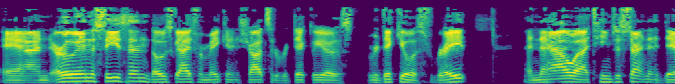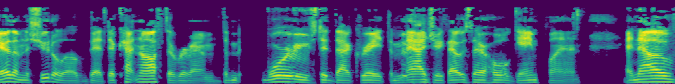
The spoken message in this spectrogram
And early in the season, those guys were making shots at a ridiculous, ridiculous rate. And now uh, teams are starting to dare them to shoot a little bit. They're cutting off the rim. The Warriors did that great. The Magic, that was their whole game plan. And now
